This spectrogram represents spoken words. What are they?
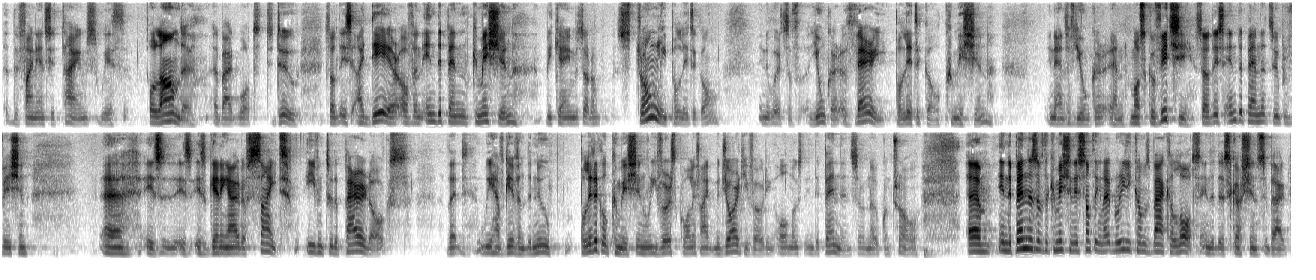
the Financial Times with Hollande about what to do. So, this idea of an independent commission became a sort of strongly political, in the words of Juncker, a very political commission in the hands of Juncker and Moscovici. So, this independent supervision uh, is, is, is getting out of sight, even to the paradox that we have given the new political commission reverse qualified majority voting, almost independence or no control. Um, independence of the commission is something that really comes back a lot in the discussions about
